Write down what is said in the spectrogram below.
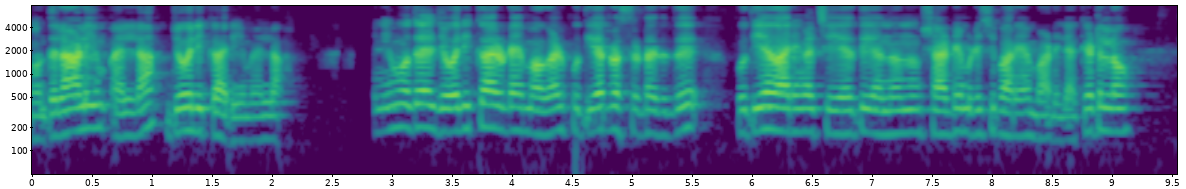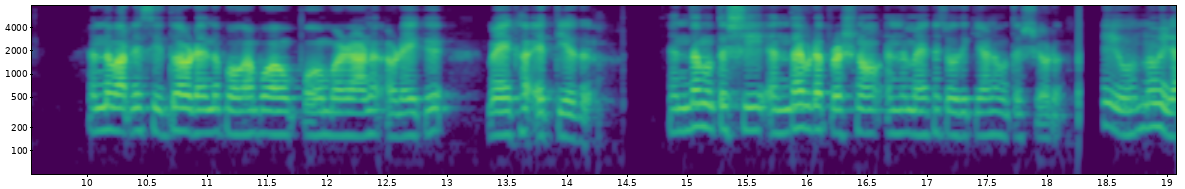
മുതലാളിയും അല്ല ജോലിക്കാരിയുമല്ല ഇനി മുതൽ ജോലിക്കാരുടെ മകൾ പുതിയ ഡ്രസ്സ് ഇടരുത്. പുതിയ കാര്യങ്ങൾ ചെയ്യരുത് എന്നൊന്നും ഷാഠ്യം പിടിച്ച് പറയാൻ പാടില്ല. കേട്ടല്ലോ? എന്ന് പറഞ്ഞ് സിദ്ധു അവിടെ നിന്ന് പോകാൻ പോകുമ്പോഴാണ് അവിടേക്ക് മേഘ എത്തിയത്. എന്താ മുത്തശ്ശി? എന്താ ഇവിടെ പ്രശ്നമോ എന്ന് മേഘ ചോദിക്കുകയാണ് മുത്തശ്ശിയോട്. ഏയ് ഒന്നുമില്ല.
